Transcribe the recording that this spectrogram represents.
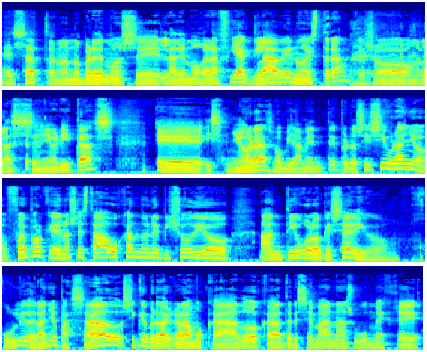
Exacto, no, no perdemos eh, la demografía clave nuestra, que son las señoritas eh, y señoras, obviamente, pero sí, sí, un año. Fue porque, no sé, estaba buscando un episodio antiguo, lo que sea, digo, julio del año pasado. Sí que es verdad que grabamos cada dos, cada tres semanas. Hubo un mes que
